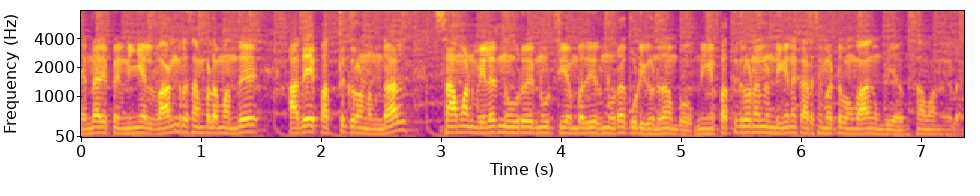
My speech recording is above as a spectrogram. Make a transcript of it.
ஏன்னால் இப்போ நீங்கள் வாங்குற சம்பளம் வந்து அதே பத்து குரோன் என்றால் சாமான் விலை நூறு நூற்றி ஐம்பது இருநூறுவா கூடி கொண்டு தான் போகும். நீங்கள் பத்து குரோனில் இருந்தீங்கன்னா கடைசி மட்டும் வாங்க முடியாது சாமான்களை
